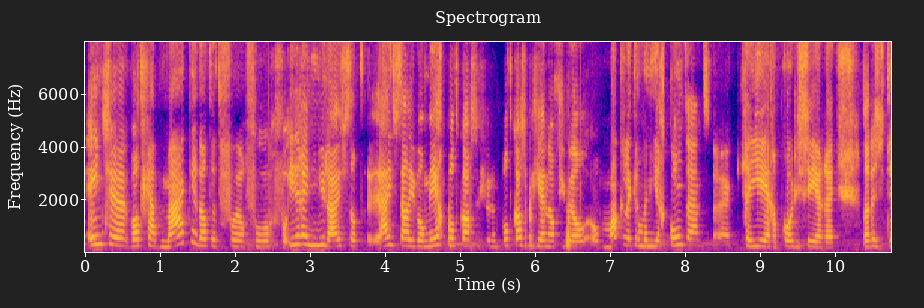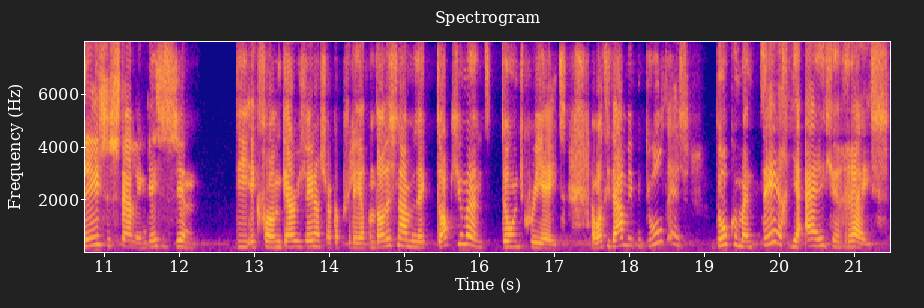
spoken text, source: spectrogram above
eentje wat gaat maken dat het voor, voor, voor iedereen die nu luistert... Ja, stel je wil meer podcasts of je wil een podcast beginnen... of je wil op makkelijker manier content uh, creëren, produceren. Dat is deze stelling, deze zin die ik van Gary Vaynerchuk heb geleerd. En dat is namelijk document, don't create. En wat hij daarmee bedoelt is, documenteer je eigen reis.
